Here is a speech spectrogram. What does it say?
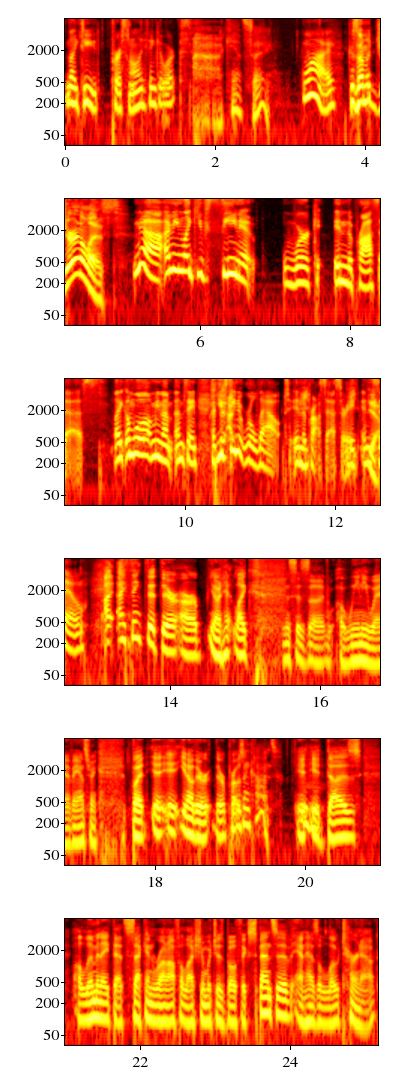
Like do you personally think it works? I can't say Why? because I'm a journalist. Yeah, I mean like you've seen it work in the process? Like, um, well, I mean, I'm, I'm saying you've seen it rolled out in the process, right? And yeah. so, I, I think that there are, you know, like this is a, a weenie way of answering, but it, it, you know, there there are pros and cons. It, Mm-hmm. it does eliminate that second runoff election, which is both expensive and has a low turnout.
